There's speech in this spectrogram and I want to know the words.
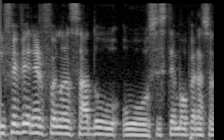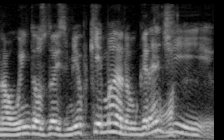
em fevereiro foi lançado o, o, sistema operacional Windows 2000, porque, mano, o grande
